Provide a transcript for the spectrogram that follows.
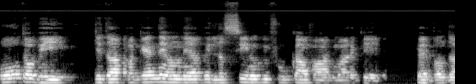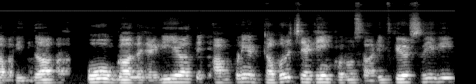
ਉਹ ਤਾਂ ਵੀ ਜਿੱਦਾਂ ਆਪਾਂ ਕਹਿੰਦੇ ਹੁੰਦੇ ਆ ਵੀ ਲੱਸੀ ਨੂੰ ਵੀ ਫੂਕਾ ਮਾਰ ਮਾਰ ਕੇ ਫਿਰ ਬੰਦਾ ਪੀਂਦਾ। ਉਹ ਗੱਲ ਹੈਗੀ ਆ ਤੇ ਆਪਣੀ ਡਬਲ ਚੈਕਿੰਗ ਕਰੋ ਸਰਟੀਫਿਕੇਟਸ ਦੀ ਵੀ।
